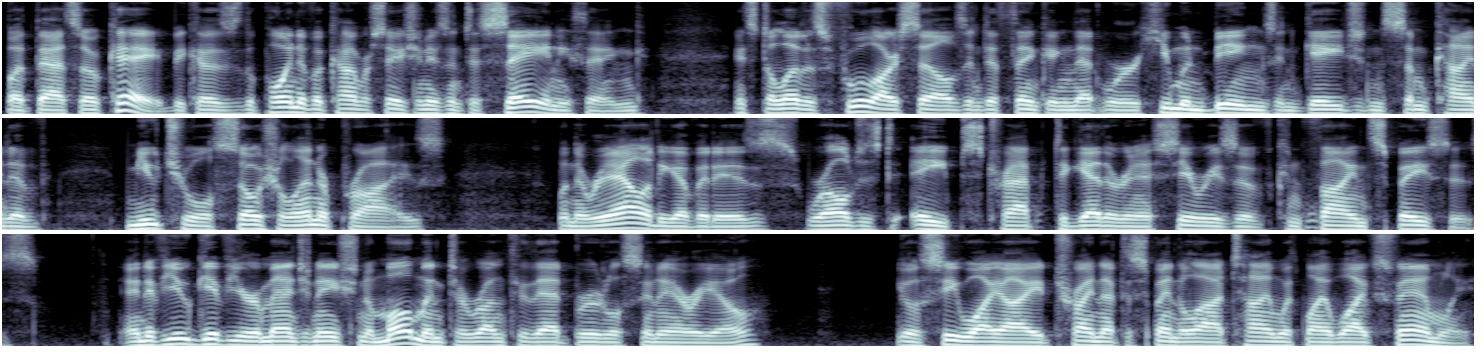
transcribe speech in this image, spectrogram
But that's okay, because the point of a conversation isn't to say anything, it's to let us fool ourselves into thinking that we're human beings engaged in some kind of mutual social enterprise, when the reality of it is, we're all just apes trapped together in a series of confined spaces. And if you give your imagination a moment to run through that brutal scenario, you'll see why I try not to spend a lot of time with my wife's family.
